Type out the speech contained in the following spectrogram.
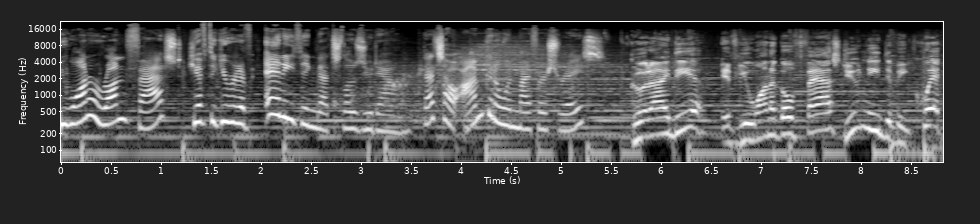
you want to run fast, you have to get rid of anything that slows you down. That's how I'm going to win my first race. Good idea. If you want to go fast, you need to be quick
